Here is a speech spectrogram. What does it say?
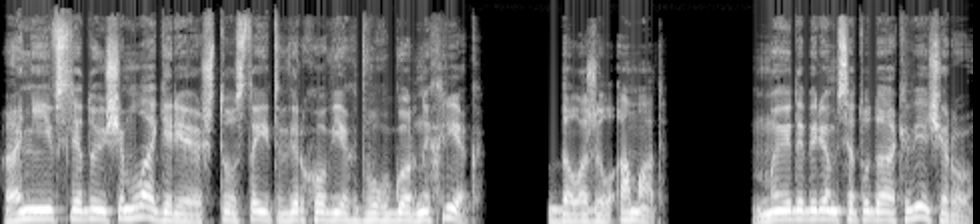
«Они в следующем лагере, что стоит в верховьях двух горных рек», — доложил Амат. «Мы доберемся туда к вечеру».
